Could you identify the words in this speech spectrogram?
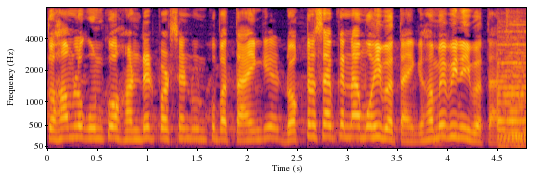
तो हम लोग उनको हंड्रेड परसेंट उनको बताएँगे डॉक्टर साहब का नाम वही बताएँगे हमें भी नहीं बताना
